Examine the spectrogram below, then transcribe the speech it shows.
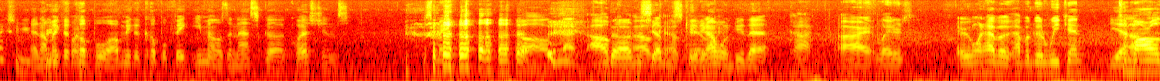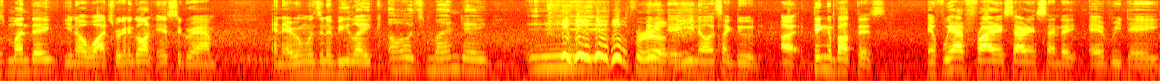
actually be. and I'll make pretty a couple. I'll make a couple fake emails and ask uh, questions. Just make- oh, that. Oh, no, I'm just, okay, I'm just okay, kidding. I won't do that. God. All right, later's. Everyone have a have a good weekend. Yeah. Tomorrow's Monday. You know, watch. We're gonna go on Instagram, and everyone's gonna be like, "Oh, it's Monday." Eh. For real. it- it- you know, it's like, dude. Uh, think about this. If we had Friday, Saturday, and Sunday every day,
